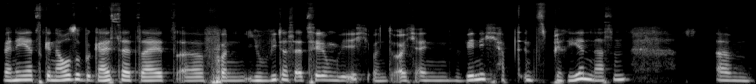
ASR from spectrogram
Wenn ihr jetzt genauso begeistert seid äh, von Jovitas Erzählung wie ich und euch ein wenig habt inspirieren lassen, ähm,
